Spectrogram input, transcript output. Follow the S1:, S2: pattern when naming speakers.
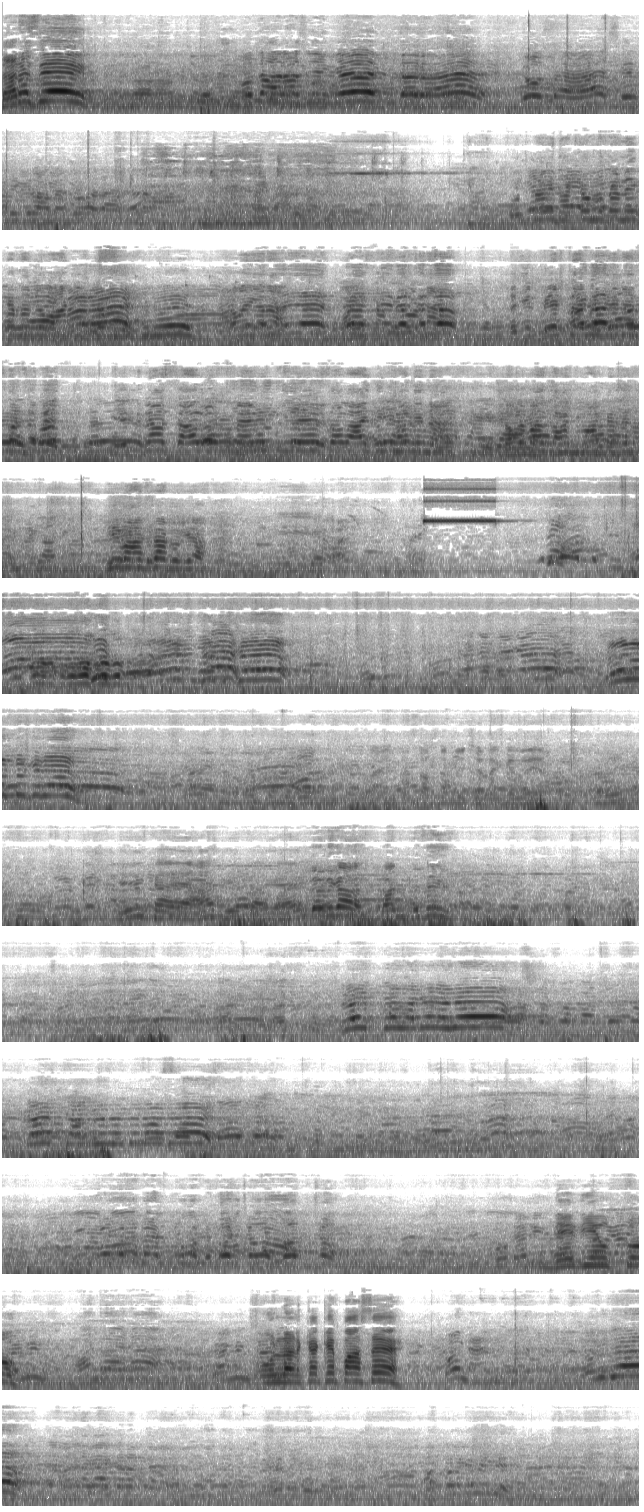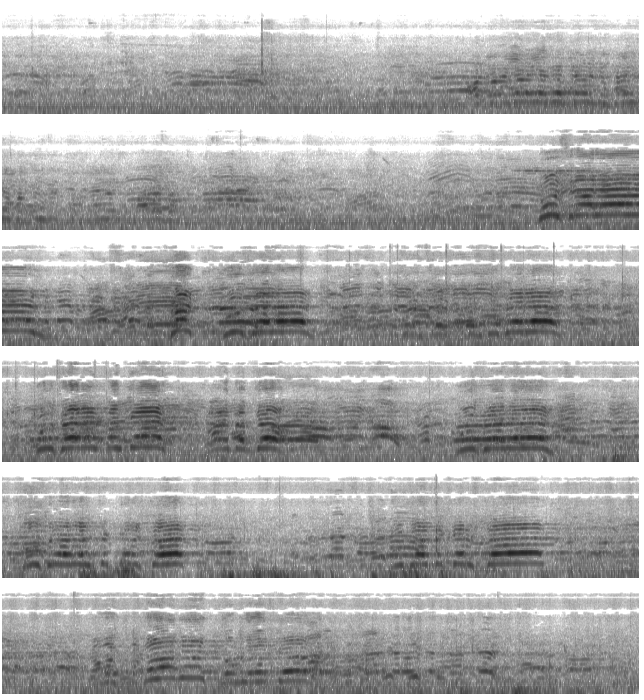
S1: दारा सिंह
S2: वो तारा सिंह इधर है जो है सिर दिखलाना तो
S1: उतना भी धक्का मुक्का नहीं करना जो वहाँ। लेकिन बेस्ट इतना साल किए सब आज दिखा देना बाद लास्ट कर हो गया दे दिए उसको। वो लड़का के पास है।
S3: दूसरा रन कट दूसरा रन दूसरा रन दूसरा रन पंकज आए कब्जा दूसरा रन दूसरा रन चक्कर स्टार्ट दूसरा चक्कर स्टार्ट कवर पकड़ा दे तुम लोग क्या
